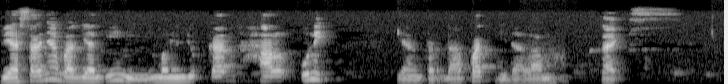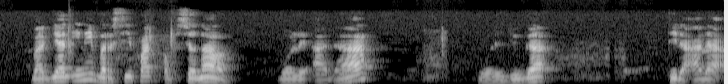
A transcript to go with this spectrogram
Biasanya bagian ini menunjukkan hal unik yang terdapat di dalam teks. Bagian ini bersifat opsional. Boleh ada, boleh juga tidak ada.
